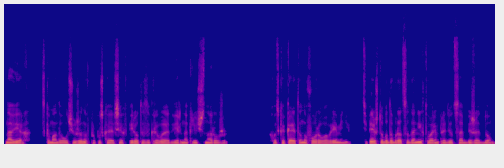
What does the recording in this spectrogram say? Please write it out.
«Наверх!» — скомандовал Чужинов, пропуская всех вперед и закрывая дверь на ключ снаружи. Хоть какая-то, но фора во времени. Теперь, чтобы добраться до них, тварям придется оббежать дом.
